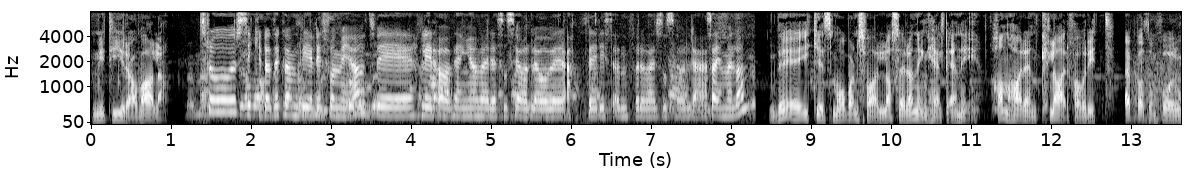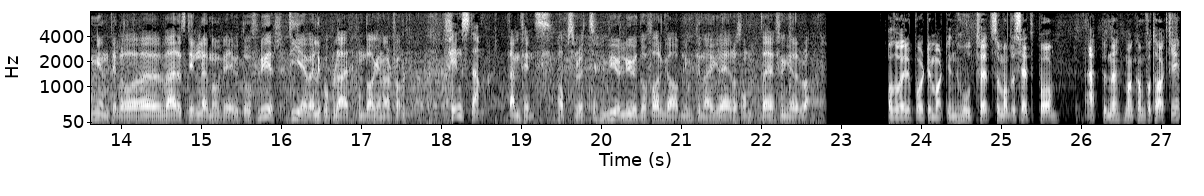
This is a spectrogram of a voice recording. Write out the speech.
Mitira Wala. tror sikkert at det kan bli litt for mye. At vi blir avhengig av å være sosiale over apper istedenfor å være sosiale seg imellom. Det er ikke småbarnsfar Lasse Rønning helt enig i. Han har en klar favoritt. Apper som får ungen til å være stille når vi er ute og flyr, de er veldig populære om dagen i hvert fall. Fins dem? De fins, absolutt. Mye lyd og farger og blinkende greier og sånt. Det fungerer bra. Og det var reporter Martin Hotvedt som hadde sett på appene man kan få tak i.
